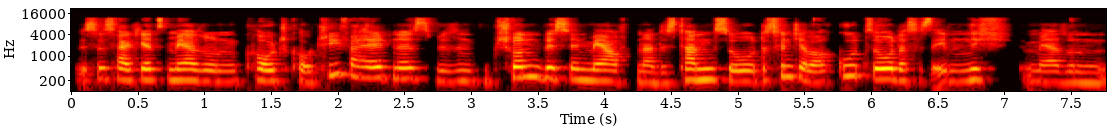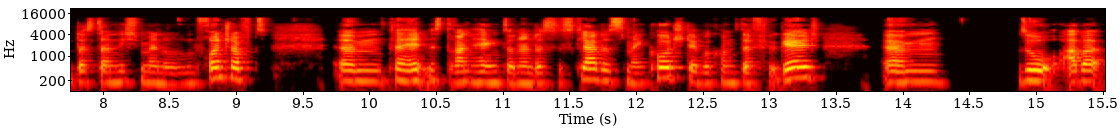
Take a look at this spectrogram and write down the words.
es ist halt jetzt mehr so ein Coach-Coachee-Verhältnis. Wir sind schon ein bisschen mehr auf einer Distanz so. Das finde ich aber auch gut so, dass es eben nicht mehr so ein, dass da nicht mehr so ein Freundschaftsverhältnis ähm, dranhängt, sondern das ist klar, das ist mein Coach, der bekommt dafür Geld. Ähm, so, aber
